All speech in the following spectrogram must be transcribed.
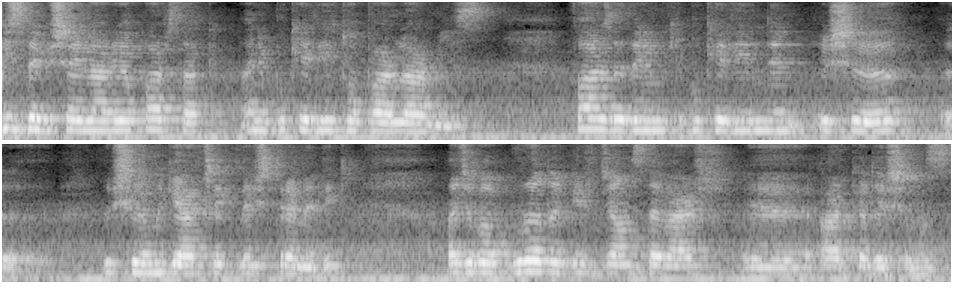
Biz de bir şeyler yaparsak hani bu kediyi toparlar mıyız? Farz edelim ki bu kedinin ışığı e, ışığını gerçekleştiremedik. Acaba burada bir cansever e, arkadaşımız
